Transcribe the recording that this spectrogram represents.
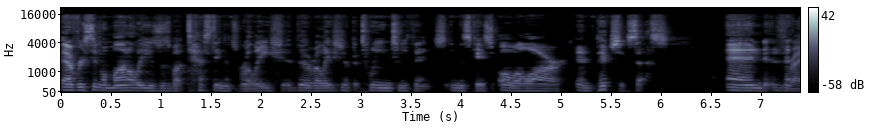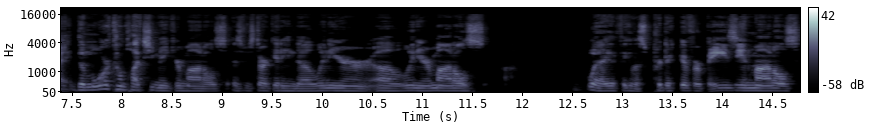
every single model I use was about testing its relation, the relationship between two things. In this case, OLR and pitch success. And th- right. the more complex you make your models, as we start getting to linear uh, linear models, what I think of as predictive or Bayesian models,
